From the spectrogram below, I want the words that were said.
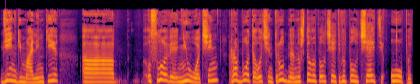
деньги маленькие, э, условия не очень, работа очень трудная, но что вы получаете? Вы получаете опыт.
